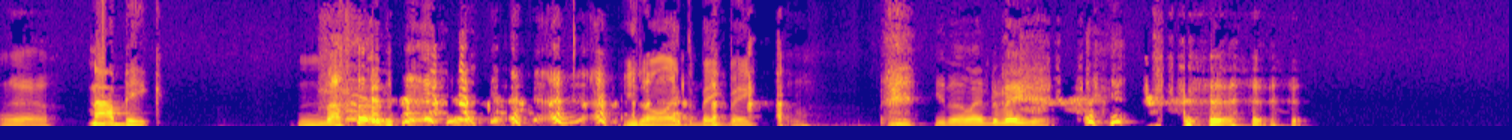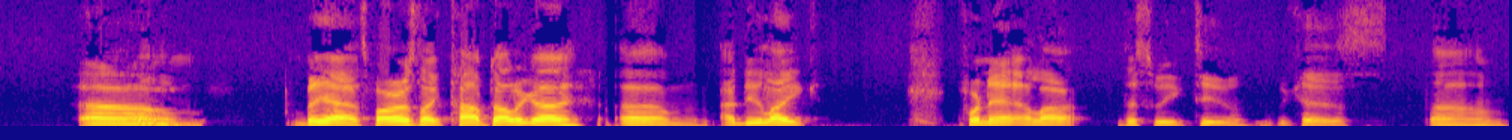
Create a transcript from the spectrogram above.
yeah. Not big. Not, You don't like the bake bake. you don't like the bacon. Um, Um, but yeah, as far as like top dollar guy, um, I do like Fournette a lot this week too because um,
